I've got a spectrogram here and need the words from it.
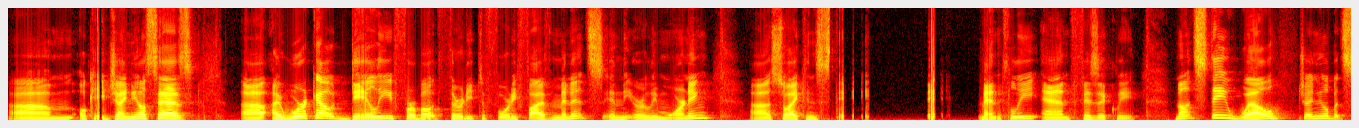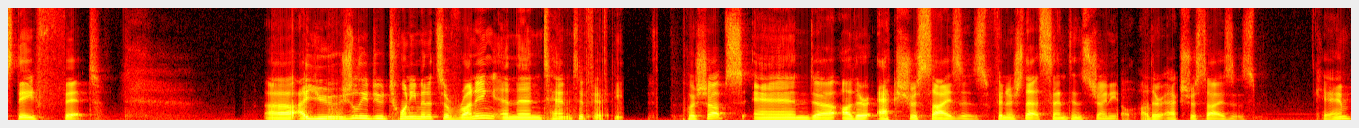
Um, okay, Jainil says, uh, I work out daily for about 30 to 45 minutes in the early morning uh, so I can stay mentally and physically. Not stay well, Jainil, but stay fit. Uh, I usually do 20 minutes of running and then 10 to 15 push ups and uh, other exercises. Finish that sentence, Jainil. Other exercises. Okay.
